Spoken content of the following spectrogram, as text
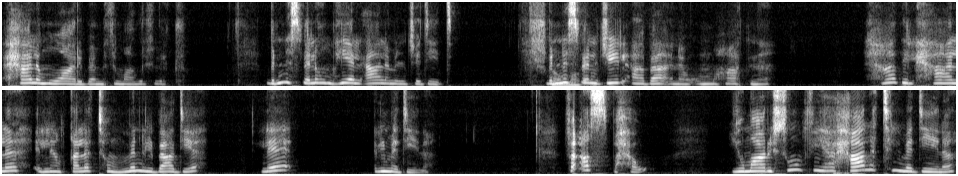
حالة مواربة مثل ما قلت لك. بالنسبة لهم هي العالم الجديد. بالنسبة لجيل آبائنا وأمهاتنا هذه الحالة اللي انقلتهم من البادية للمدينة. فأصبحوا يمارسون فيها حالة المدينة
